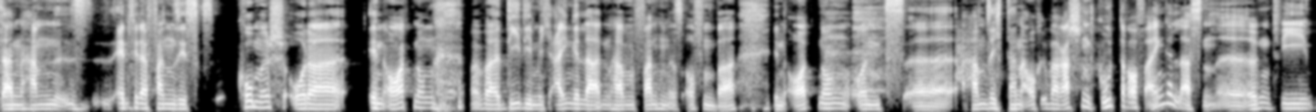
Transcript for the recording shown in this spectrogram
dann haben entweder fanden sie es komisch oder in Ordnung, aber die, die mich eingeladen haben, fanden es offenbar in Ordnung und äh, haben sich dann auch überraschend gut darauf eingelassen. Äh, irgendwie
